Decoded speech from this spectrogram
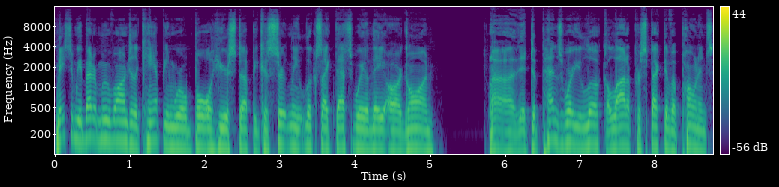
Mason, we better move on to the Camping World Bowl here stuff because certainly it looks like that's where they are going. Uh, it depends where you look. A lot of prospective opponents.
